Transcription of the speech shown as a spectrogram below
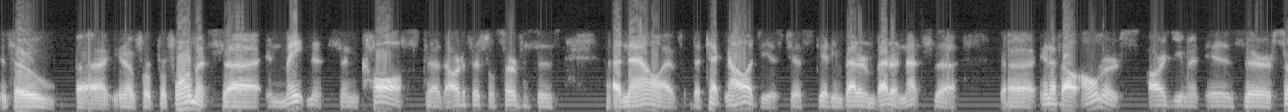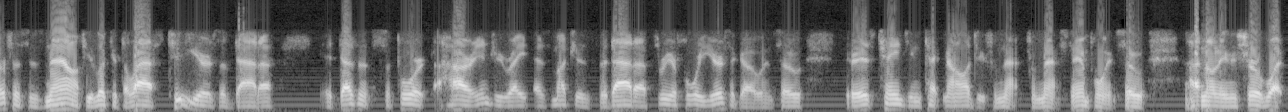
And so, uh, you know, for performance uh, and maintenance and cost, uh, the artificial surfaces uh, now have the technology is just getting better and better. And that's the uh, NFL owners' argument is their surfaces now. If you look at the last two years of data, it doesn't support a higher injury rate as much as the data three or four years ago. And so, there is changing technology from that from that standpoint. So, I'm not even sure what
